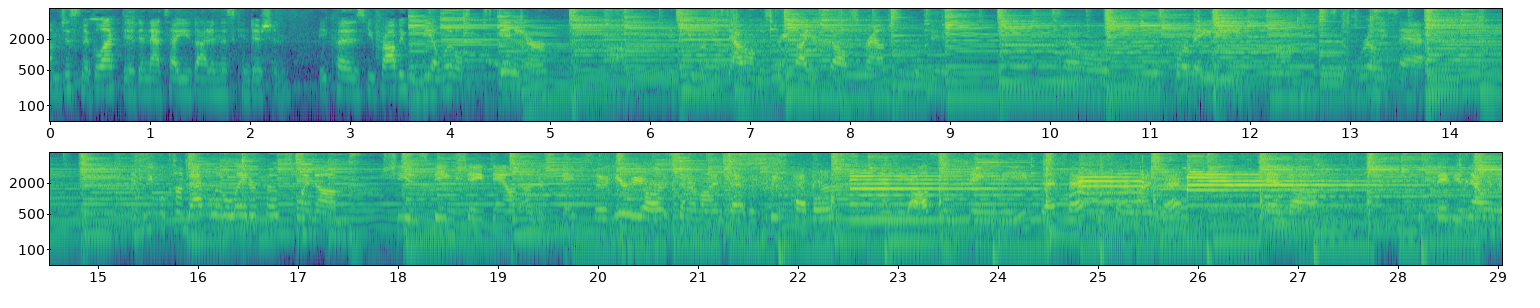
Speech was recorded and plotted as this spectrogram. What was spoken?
Um, just neglected, and that's how you got in this condition. Because you probably would be a little skinnier um, if you were just out on the street by yourself scrounging for food. So this poor baby, um, this is really sad. And we will come back a little later, folks, when um, she is being shaved down under sedation. So here we are at Centerline Vet with Sweet Pebbles and the awesome Jamie, Vet Tech baby is now under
